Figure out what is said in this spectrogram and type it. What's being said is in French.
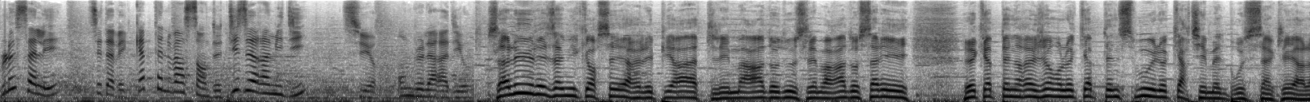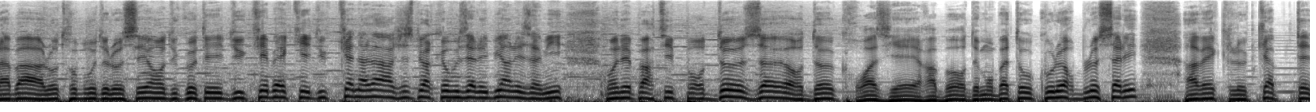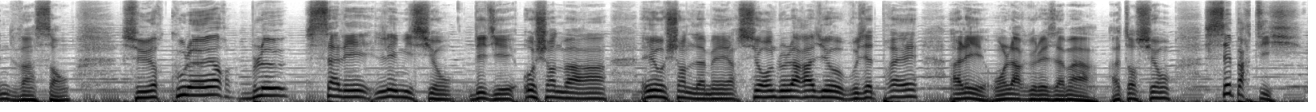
bleu salé, c'est avec Captain Vincent de 10h à midi sur On Bleu la radio. Salut les amis corsaires, les pirates, les marins d'eau douce, les marins d'eau salée, le Captain Régent, le Captain Smou et le quartier maître Bruce Sinclair là-bas à l'autre bout de l'océan du côté du Québec et du Canada. J'espère que vous allez bien les amis. On est parti pour deux heures de croisière à bord de mon bateau couleur bleu salé avec le Captain Vincent sur Couleur Bleu Salé, l'émission dédiée aux champs de marins et aux champs de la mer sur On Bleu la radio. Vous êtes prêts? Allez, on largue les amarres. Attention, c'est parti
